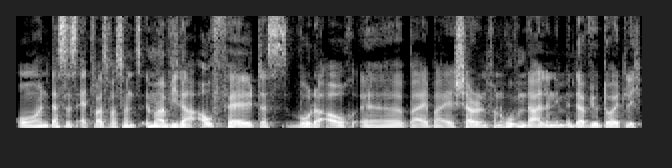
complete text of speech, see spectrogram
und das ist etwas, was uns immer wieder auffällt. Das wurde auch äh, bei, bei Sharon von Ruvendahl in dem Interview deutlich,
